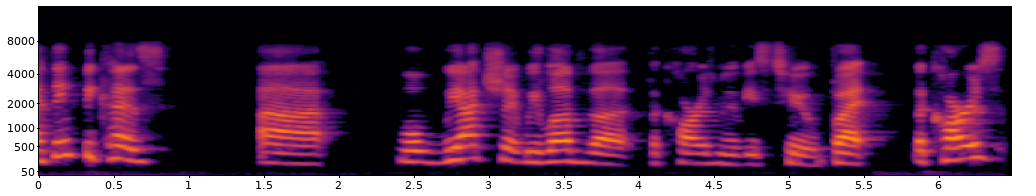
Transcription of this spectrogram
I think because, uh, well, we actually we love the the Cars movies too, but the Cars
